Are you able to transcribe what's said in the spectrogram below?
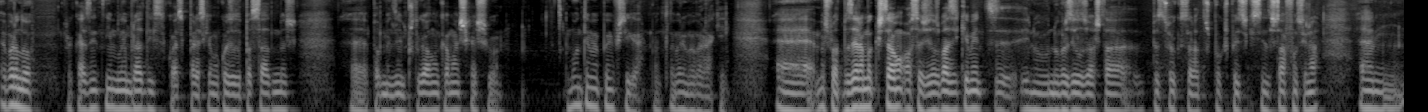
abrandou. Por acaso nem tinha-me lembrado disso. Quase que parece que é uma coisa do passado, mas uh, pelo menos em Portugal nunca mais cá chegou. Bom tema para investigar. Pronto, lembrei-me agora aqui. Uh, mas pronto, mas era uma questão, ou seja, eles basicamente, e no, no Brasil já está, pensou que será dos poucos países que isso ainda está a funcionar, um,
